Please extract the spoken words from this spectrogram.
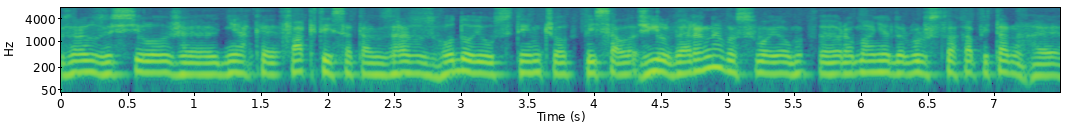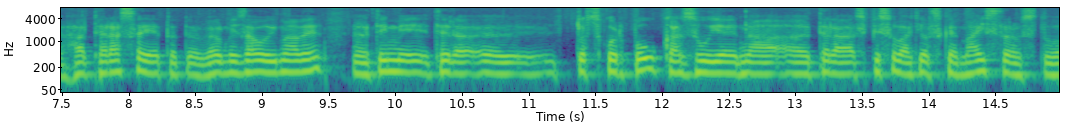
zrazu zistilo, že nejaké fakty sa tam zrazu zhodujú s tým, čo písal Gilles Verne vo svojom románe Dobrodružstva kapitána Hatterasa. Je to veľmi zaujímavé. Tým teda, to skôr poukazuje na teda spisovateľské majstrovstvo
